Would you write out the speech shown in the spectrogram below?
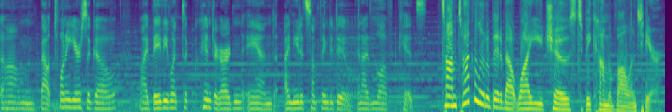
Um, about 20 years ago, my baby went to kindergarten and I needed something to do, and I loved kids. Tom, talk a little bit about why you chose to become a volunteer.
